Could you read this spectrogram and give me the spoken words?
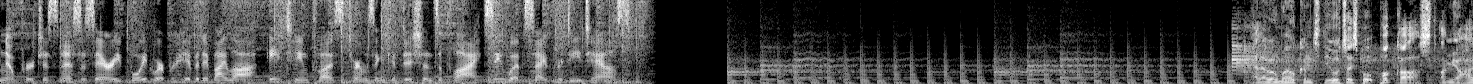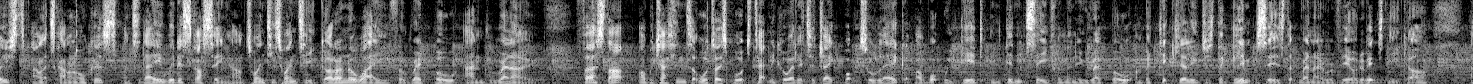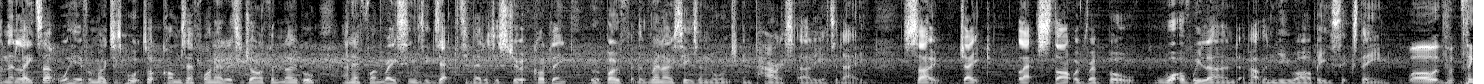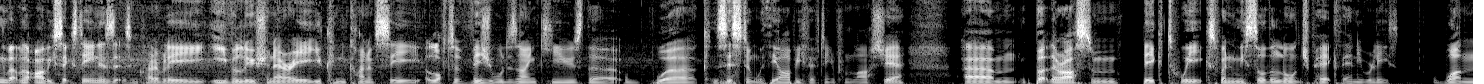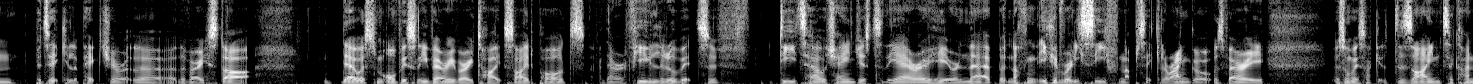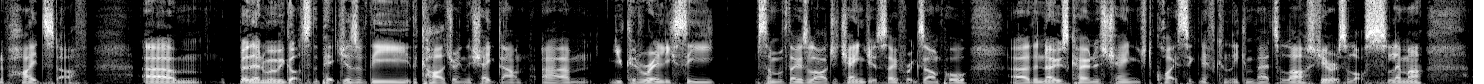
No purchase necessary. Void where prohibited by law. 18 plus terms and conditions apply. See website for details. Hello and welcome to the Autosport Podcast. I'm your host, Alex Kalinauckas, and today we're discussing how 2020 got underway for Red Bull and Renault. First up, I'll be chatting to Autosport's technical editor Jake Boxall-Legge about what we did and didn't see from the new Red Bull, and particularly just the glimpses that Renault revealed of its new car. And then later, we'll hear from Motorsport.com's F1 editor Jonathan Noble and F1 Racing's executive editor Stuart Codling, who were both at the Renault season launch in Paris earlier today. So, Jake, let's start with Red Bull. What have we learned about the new RB16? Well, the thing about the RB16 is it's incredibly evolutionary. You can kind of see a lot of visual design cues that were consistent with the RB15 from last year. Um, but there are some big tweaks. When we saw the launch pic, they only released one particular picture at the at the very start. There were some obviously very very tight side pods. There are a few little bits of detail changes to the aero here and there, but nothing that you could really see from that particular angle. It was very, it was almost like it was designed to kind of hide stuff. Um, but then when we got to the pictures of the the car during the shakedown, um, you could really see some of those larger changes. So, for example, uh, the nose cone has changed quite significantly compared to last year. It's a lot slimmer.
